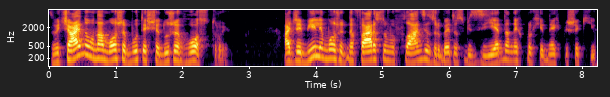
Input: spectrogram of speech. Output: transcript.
Звичайно, вона може бути ще дуже гострою. Адже білі можуть на ферзовому фланзі зробити собі з'єднаних прохідних пішаків.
